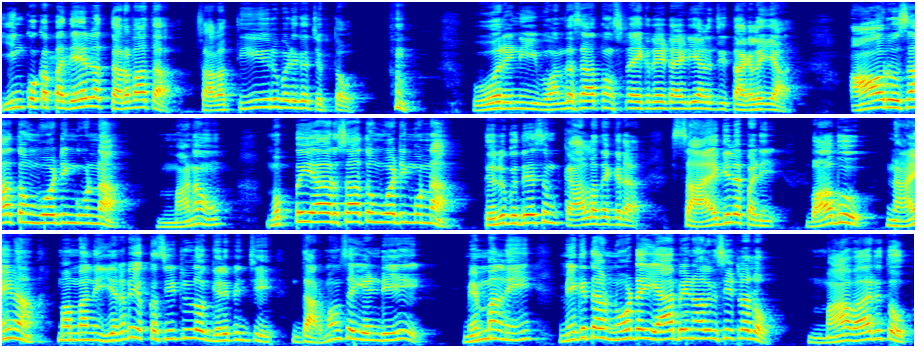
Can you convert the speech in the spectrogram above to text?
ఇంకొక పదేళ్ళ తర్వాత చాలా తీరుబడిగా చెప్తావు. ఓరి నీ వంద శాతం స్ట్రైక్ రేట్ ఐడియాలజీ తగలయ్యా. ఆరు శాతం ఓటింగ్ ఉన్న మనం ముప్పై ఆరు శాతం ఓటింగ్ ఉన్న తెలుగుదేశం కాళ్ళ దగ్గర సాగిలపడి బాబు నాయన మమ్మల్ని ఇరవై ఒక్క సీట్లలో గెలిపించి ధర్మం చెయ్యండి మిమ్మల్ని మిగతా నూట యాభై నాలుగు సీట్లలో మా వారితో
